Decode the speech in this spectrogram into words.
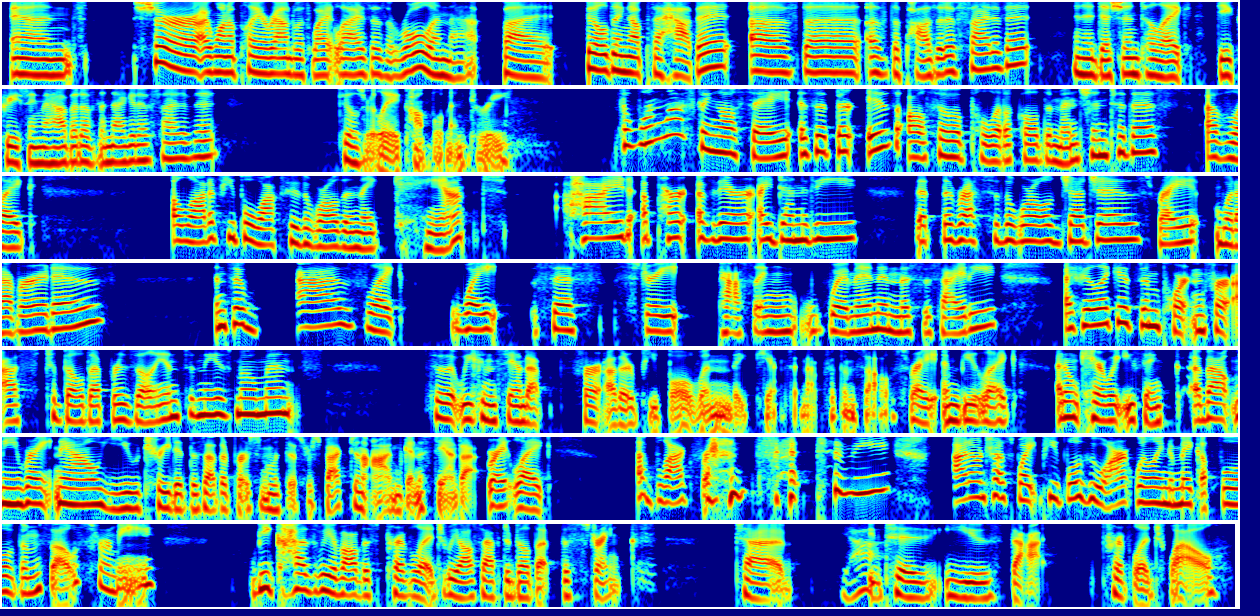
And sure, I want to play around with white lies as a role in that, but building up the habit of the of the positive side of it in addition to like decreasing the habit of the negative side of it feels really complimentary. The one last thing I'll say is that there is also a political dimension to this of like a lot of people walk through the world and they can't hide a part of their identity that the rest of the world judges, right? Whatever it is. And so as like white cis straight passing women in this society, I feel like it's important for us to build up resilience in these moments so that we can stand up for other people when they can't stand up for themselves, right? And be like, I don't care what you think about me right now. You treated this other person with disrespect and I'm going to stand up, right? Like a black friend said to me, I don't trust white people who aren't willing to make a fool of themselves for me. Because we have all this privilege, we also have to build up the strength to Yeah. to use that privilege well.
